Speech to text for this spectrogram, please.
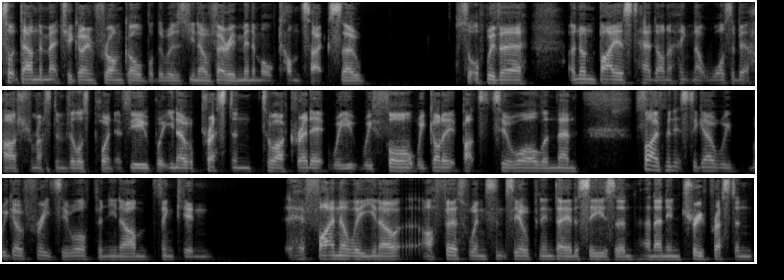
took down the Metro going for on goal, but there was, you know, very minimal contact. So sort of with a an unbiased head on. I think that was a bit harsh from Aston Villa's point of view. But you know, Preston, to our credit, we we fought, we got it back to two all, and then five minutes to go, we we go three two up, and you know, I'm thinking. eh, Finally, you know, our first win since the opening day of the season, and then in true Preston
